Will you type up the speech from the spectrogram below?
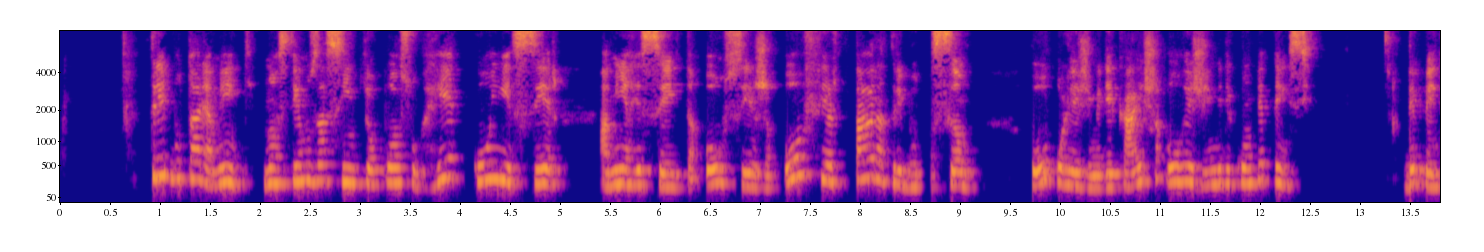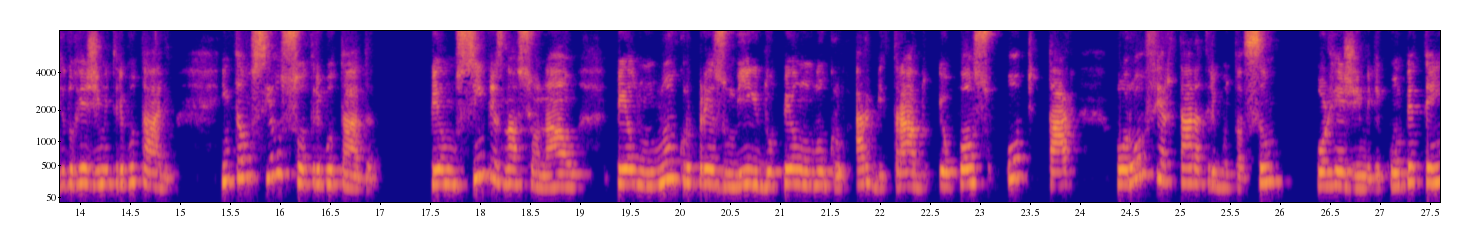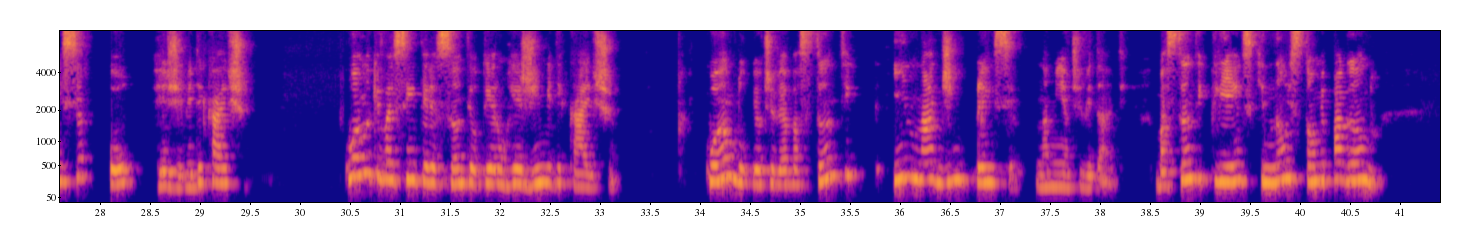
Tributariamente, nós temos assim que eu posso reconhecer a minha receita, ou seja, ofertar a tributação ou por regime de caixa ou regime de competência. Depende do regime tributário. Então, se eu sou tributada pelo simples nacional, pelo lucro presumido, pelo lucro arbitrado, eu posso optar por ofertar a tributação por regime de competência ou regime de caixa. Quando que vai ser interessante eu ter um regime de caixa? Quando eu tiver bastante inadimplência na minha atividade, bastante clientes que não estão me pagando.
